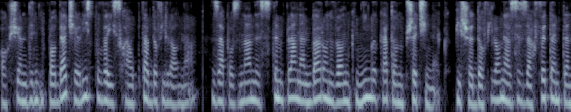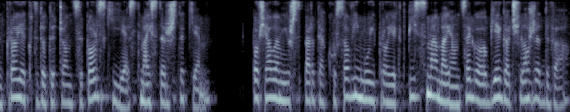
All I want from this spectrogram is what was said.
Osiem dni po dacie listu Weishaupta do Filona, zapoznany z tym planem baron von Knigekaton przecinek pisze do Filona z zachwytem ten projekt dotyczący Polski jest majstersztykiem. Posiałem już Spartakusowi mój projekt pisma mającego obiegać Loże 2.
